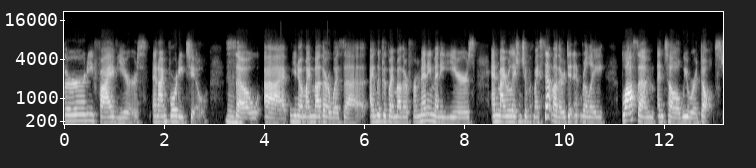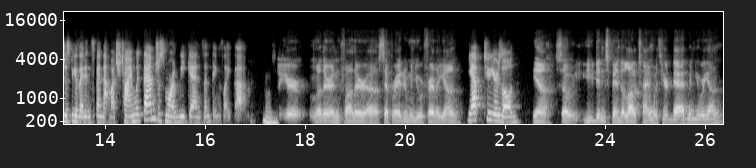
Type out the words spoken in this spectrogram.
35 years, and I'm 42. Mm-hmm. So, uh, you know, my mother was, uh, I lived with my mother for many, many years, and my relationship with my stepmother didn't really blossom until we were adults, just because I didn't spend that much time with them, just more on weekends and things like that. Mm-hmm. So your mother and father uh, separated when you were fairly young? Yep, two years old. Yeah. So you didn't spend a lot of time with your dad when you were young?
